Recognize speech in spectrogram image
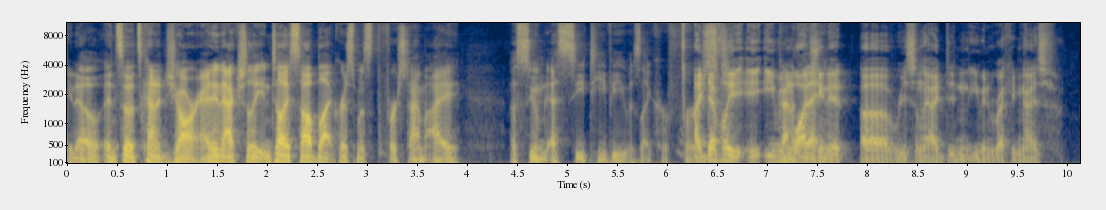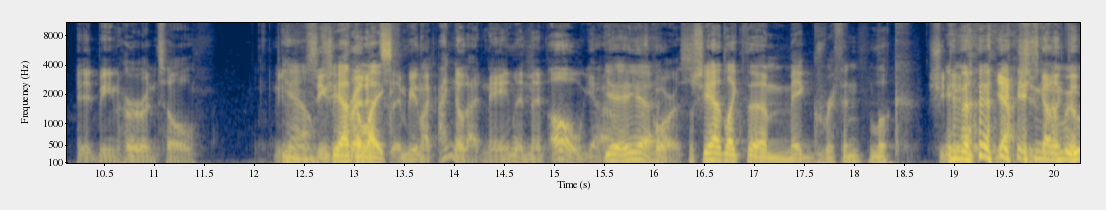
you know, and so it's kind of jarring. I didn't actually until I saw Black Christmas the first time. I assumed SCTV was like her first. I definitely even watching thing. it uh, recently. I didn't even recognize it being her until you Yeah, know, seeing she the had the, like- and being like, I know that name, and then oh yeah, Yeah, yeah, yeah. of course. Well, she had like the Meg Griffin look. She did. the- yeah, she's got the like the,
